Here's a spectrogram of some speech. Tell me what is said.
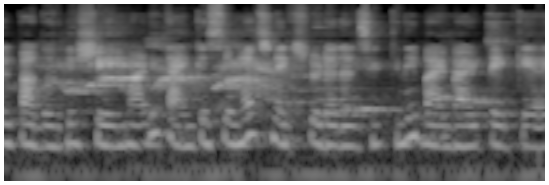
ಹೆಲ್ಪ್ ಆಗೋರಿಗೆ ಶೇರ್ ಮಾಡಿ. Thank you so much next ವಿಡಿಯೋದಲ್ಲಿ ಸಿಗ್ತೀನಿ. ಬಾಯ್ ಬಾಯ್ ಟೇಕ್ ಕೇರ್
